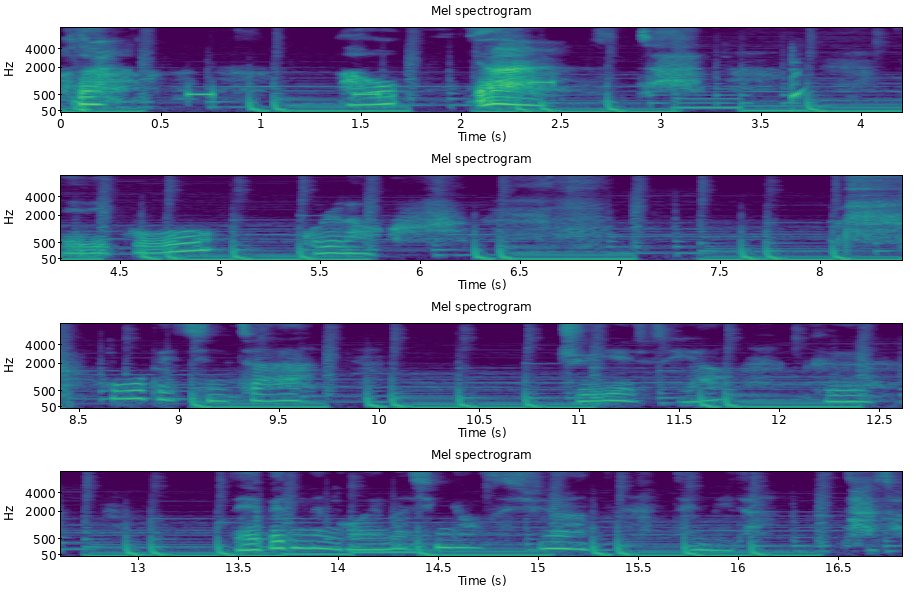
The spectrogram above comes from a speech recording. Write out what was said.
여덟 아홉 열 자 내리고 올라오고 호흡에 진짜 주의해 주세요. 그 내뱉는 거에만 신경 쓰시면 됩니다. 다섯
